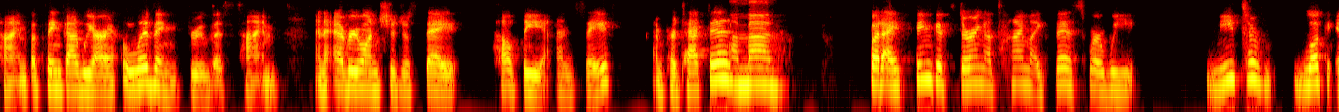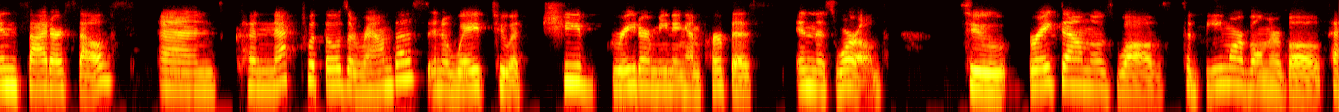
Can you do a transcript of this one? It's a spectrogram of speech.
time but thank god we are living through this time. And everyone should just stay healthy and safe and protected. Amen. But i think it's during a time like this where we need to look inside ourselves and connect with those around us in a way to achieve greater meaning and purpose in this world to break down those walls, to be more vulnerable, to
